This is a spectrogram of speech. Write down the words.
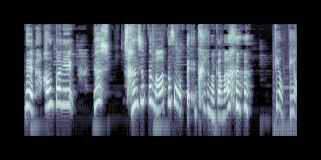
で、本当に、よし !30 分回ったぞって来るのかなぴよぴよ。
